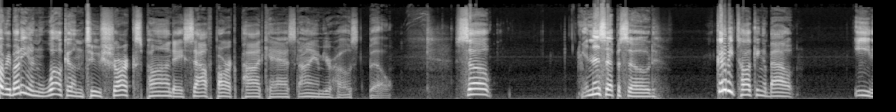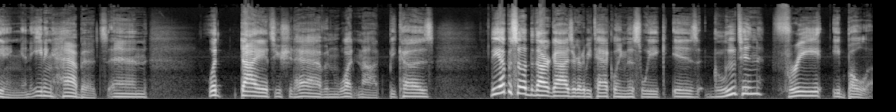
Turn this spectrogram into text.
Hello, everybody, and welcome to Stark's Pond, a South Park podcast. I am your host, Bill. So, in this episode, I'm going to be talking about eating and eating habits and what diets you should have and whatnot because the episode that our guys are going to be tackling this week is gluten free Ebola.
